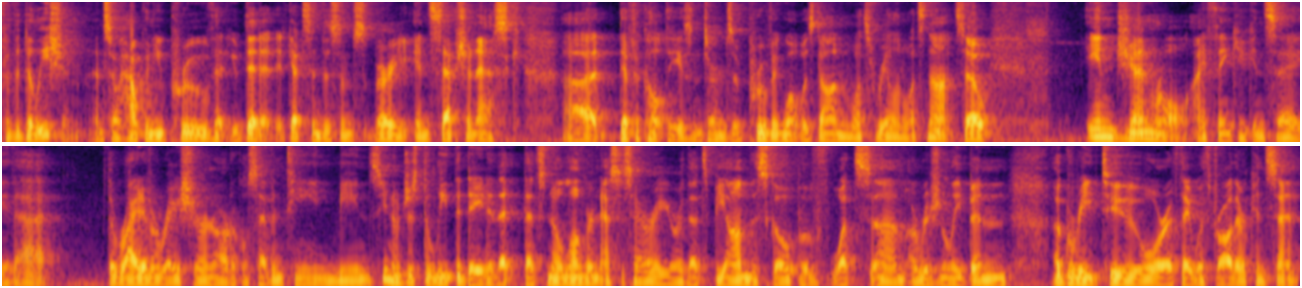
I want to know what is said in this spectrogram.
for the deletion. And so, how can you prove that you did it? It gets into some very Inception esque uh, difficulties in terms of proving what was done, what's real, and what's not. So, in general, I think you can say that the right of erasure in Article 17 means, you know, just delete the data that, that's no longer necessary or that's beyond the scope of what's um, originally been agreed to, or if they withdraw their consent,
